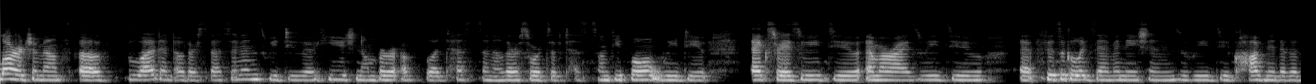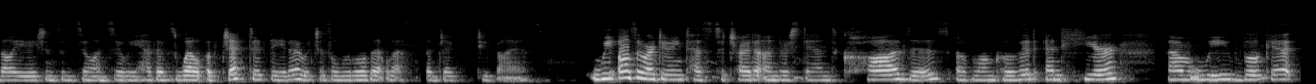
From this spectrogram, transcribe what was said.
large amounts of blood and other specimens. We do a huge number of blood tests and other sorts of tests on people. We do x rays, we do MRIs, we do uh, physical examinations, we do cognitive evaluations, and so on. So we have as well objective data, which is a little bit less subject to bias. We also are doing tests to try to understand causes of long COVID, and here um, we look at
